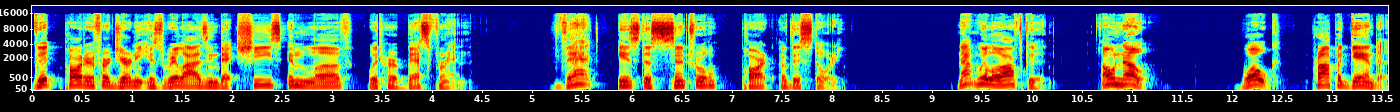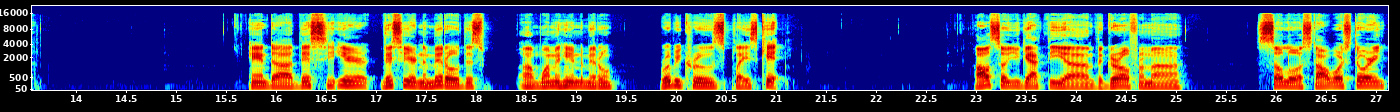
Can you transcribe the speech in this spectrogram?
good part of her journey is realizing that she's in love with her best friend. That is the central part of this story. Not Willow Ufgood. Oh no, woke propaganda. And uh, this here, this here in the middle, this uh, woman here in the middle, Ruby Cruz plays Kit. Also, you got the uh, the girl from uh, Solo: A Star Wars Story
